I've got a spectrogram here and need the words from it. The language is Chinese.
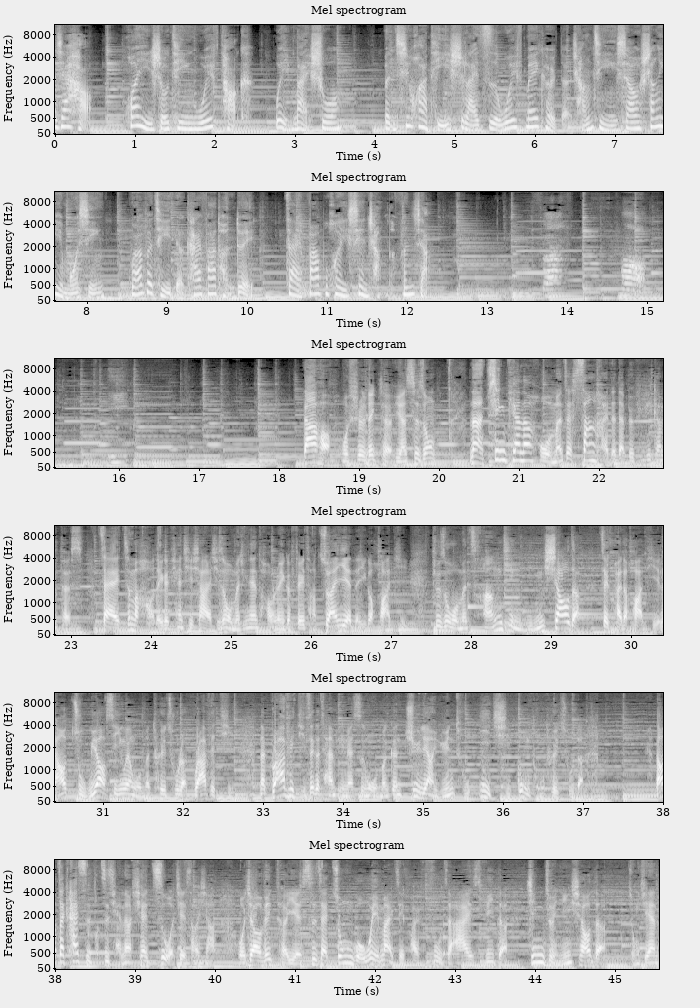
大家好，欢迎收听 Wave Talk 为麦说。本期话题是来自 Wave Maker 的场景营销商业模型 Gravity 的开发团队在发布会现场的分享。三、二、一。大家好，我是 Victor 袁世忠。那今天呢，我们在上海的 WPP Campus，在这么好的一个天气下来，其实我们今天讨论一个非常专业的一个话题，就是我们场景营销的这块的话题。然后主要是因为我们推出了 Gravity，那 Gravity 这个产品呢，是我们跟巨量云图一起共同推出的。然后在开始之前呢，先自我介绍一下，我叫 Victor，也是在中国未卖这块负责 ISV 的精准营销的总监。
